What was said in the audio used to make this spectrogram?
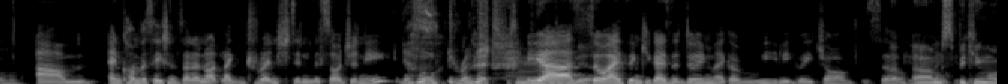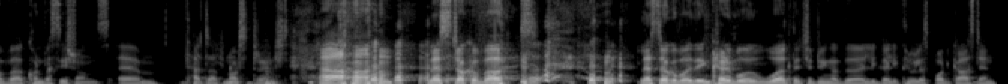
mhm. Um and conversations that are not like drenched in misogyny. Yes, drenched. Mm. yeah, Yeah. so I think you guys are doing like a really great job. So Okay. Um, Thank you. speaking of uh, conversations um, that are not drenched, um, let's talk about let's talk about the incredible work that you're doing at the Legally Clueless podcast, and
